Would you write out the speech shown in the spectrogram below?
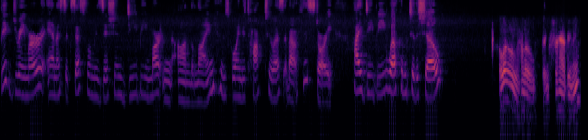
big dreamer and a successful musician, DB Martin, on the line, who's going to talk to us about his story. Hi, DB. Welcome to the show. Hello. Hello. Thanks for having me.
